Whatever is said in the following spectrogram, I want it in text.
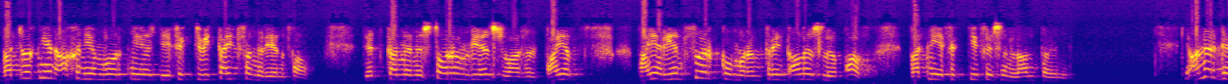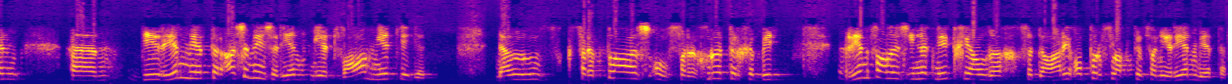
Wat ook nie in ag geneem word nie is die effektiwiteit van reënval. Dit kan in 'n storm wees waar baie baie reën voorkom maar omtrent alles loop af wat nie effektief is in landbou nie. Die ander ding, ehm um, die reënmeter, as 'n mens reën meet, waar meet jy dit? Nou vir 'n plaas of vir 'n groter gebied, reënval is eintlik net geldig vir daardie oppervlakte van die reënmeter.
